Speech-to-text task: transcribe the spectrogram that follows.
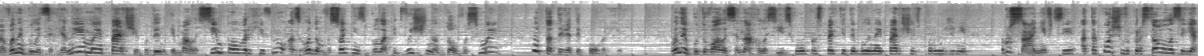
Е, Вони були цегляними, перші будинки мали 7 поверхів, ну а згодом висотність була підвищена до 8, ну та 9 поверхів. Вони будувалися на Голосіївському проспекті, де були найперші споруджені, Русанівці, а також використовувалися як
